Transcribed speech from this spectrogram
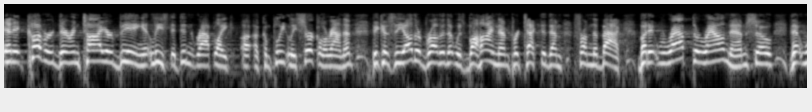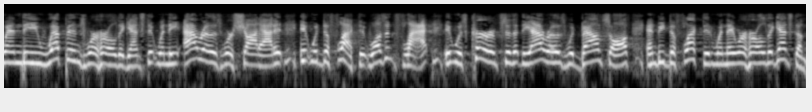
and it covered their entire being. At least it didn't wrap like a, a completely circle around them because the other brother that was behind them protected them from the back. But it wrapped around them so that when the weapons were hurled against it, when the arrows were shot at it, it would deflect. It wasn't flat. It was curved so that the arrows would bounce off and be deflected when they were hurled against them.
